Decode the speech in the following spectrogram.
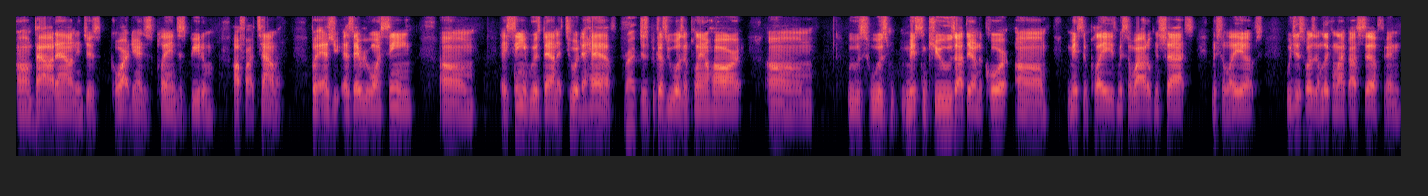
um, bow down and just go out there and just play and just beat them off our talent. But as you as everyone's seen um they seen we was down at two and a half right. just because we wasn't playing hard. Um we was we was missing cues out there on the court um missing plays missing wide open shots missing layups. We just wasn't looking like ourselves. And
